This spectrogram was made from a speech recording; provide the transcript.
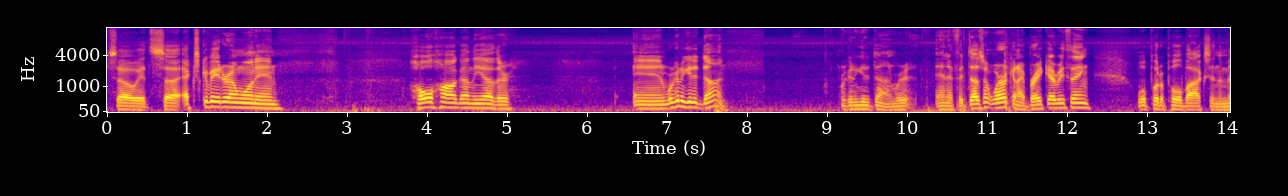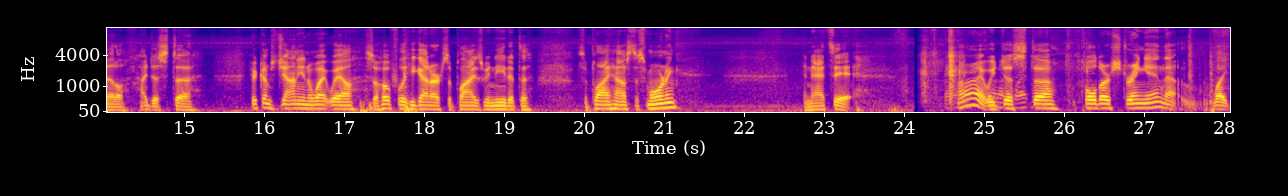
So it's uh, excavator on one end, Hole Hawg on the other, and we're gonna get it done. We're gonna get it done. We're, and if it doesn't work and I break everything, we'll put a pull box in the middle. I just, uh, here comes Johnny and the white whale. So hopefully he got our supplies we need at the supply house this morning. And that's it. All right, we just uh, pulled our string in. That like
